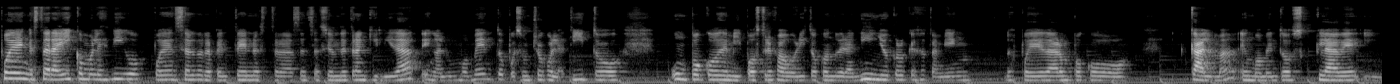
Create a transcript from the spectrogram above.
Pueden estar ahí, como les digo, pueden ser de repente nuestra sensación de tranquilidad en algún momento, pues un chocolatito, un poco de mi postre favorito cuando era niño, creo que eso también nos puede dar un poco calma en momentos clave y,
